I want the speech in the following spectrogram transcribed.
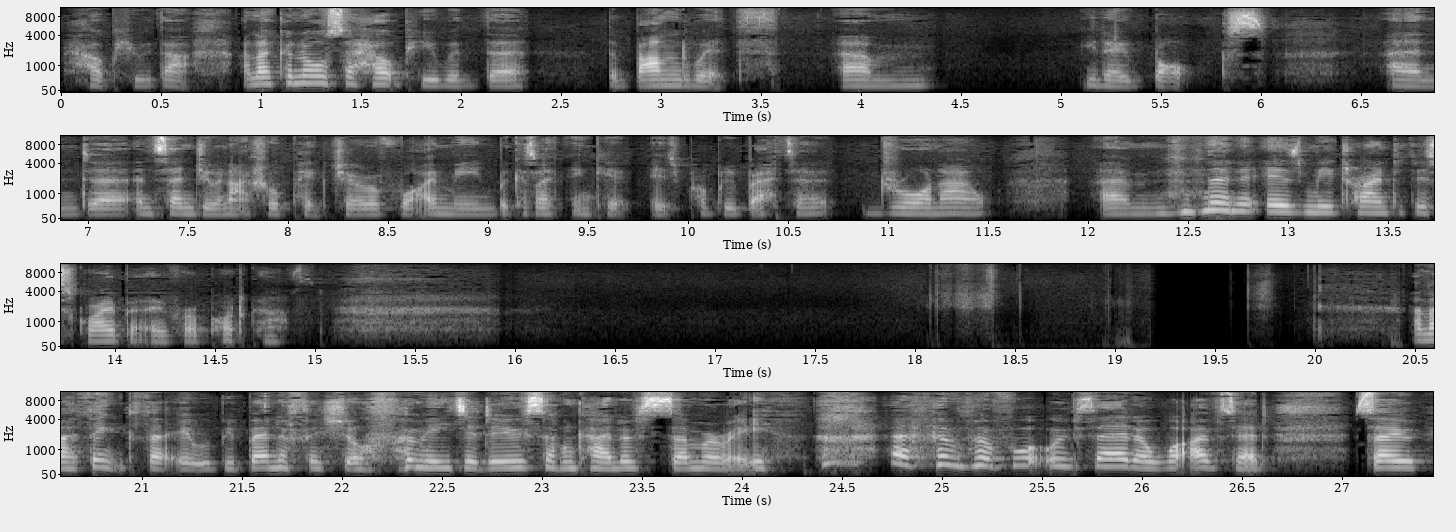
help you with that. And I can also help you with the the bandwidth, um, you know, box, and uh, and send you an actual picture of what I mean because I think it is probably better drawn out um, than it is me trying to describe it over a podcast. And I think that it would be beneficial for me to do some kind of summary of what we've said or what I've said. So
